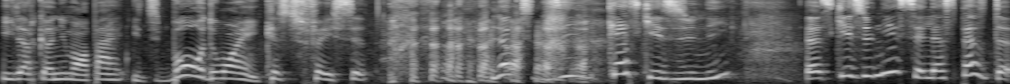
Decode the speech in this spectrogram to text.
il a reconnu mon père. Il dit Baudouin, qu'est-ce que tu fais ici? Là, tu te dis Qu'est-ce qui est uni? Euh, Ce qui est uni, c'est l'espèce de,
